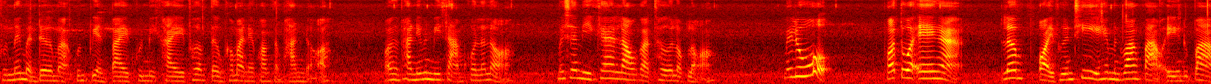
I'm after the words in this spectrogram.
คุณไม่เหมือนเดิมอะคุณเปลี่ยนไป คุณมีใครเพิ่มเติมเข้ามาในความสัมพันธ์เหรอ ความสัมพันธ์นี้มันมีสามคนแล้วเหรอ ไม่ใช่มีแค่เรากับเธอหรอกหรอ ไม่รู้ เพราะตัวเองอะ เริ่มปล่อยพื้นที่ให้มันว่างเปล่าเองหรือเปล่า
